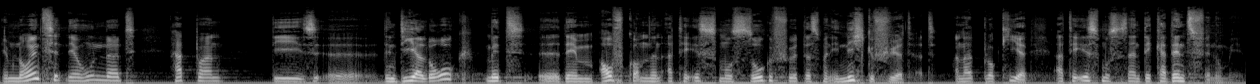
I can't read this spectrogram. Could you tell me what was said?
im 19. Jahrhundert hat man die, äh, den Dialog mit äh, dem aufkommenden Atheismus so geführt, dass man ihn nicht geführt hat. Man hat blockiert. Atheismus ist ein Dekadenzphänomen.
